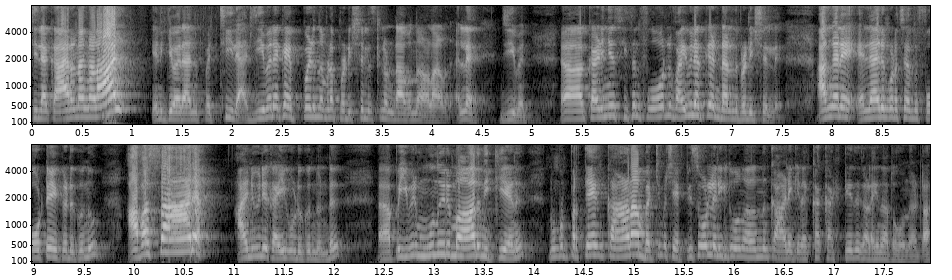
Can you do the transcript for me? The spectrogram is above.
ചില കാരണങ്ങളാൽ എനിക്ക് വരാൻ പറ്റിയില്ല. ജീവനൊക്കെ എപ്പോഴും നമ്മുടെ പ്രൊഡിക്ഷൻ ലിസ്റ്റിൽ ഉണ്ടാവുന്ന ആളാണ് അല്ലേ? ജീവൻ. കഴിഞ്ഞ സീസൺ ഫോറിൽ ഫൈവിലൊക്കെ ഉണ്ടായിരുന്നു പ്രൊഡിക്ഷനിൽ അങ്ങനെ എല്ലാവരും കൂടെ ചേർന്ന് ഫോട്ടോയൊക്കെ എടുക്കുന്നു. അവസാനം അനുവിന് കൈ കൊടുക്കുന്നുണ്ട്. അപ്പോൾ ഇവർ മൂന്നുപേര് മാറി നിൽക്കുകയാണ്. നമുക്ക് പ്രത്യേകം കാണാൻ പറ്റും. പക്ഷേ എപ്പിസോഡിൽ എനിക്ക് തോന്നുന്നു അതൊന്നും കാണിക്കില്ല. ഒക്കെ കട്ട് ചെയ്ത് കളയുന്ന തോന്നുന്നു കേട്ടോ.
